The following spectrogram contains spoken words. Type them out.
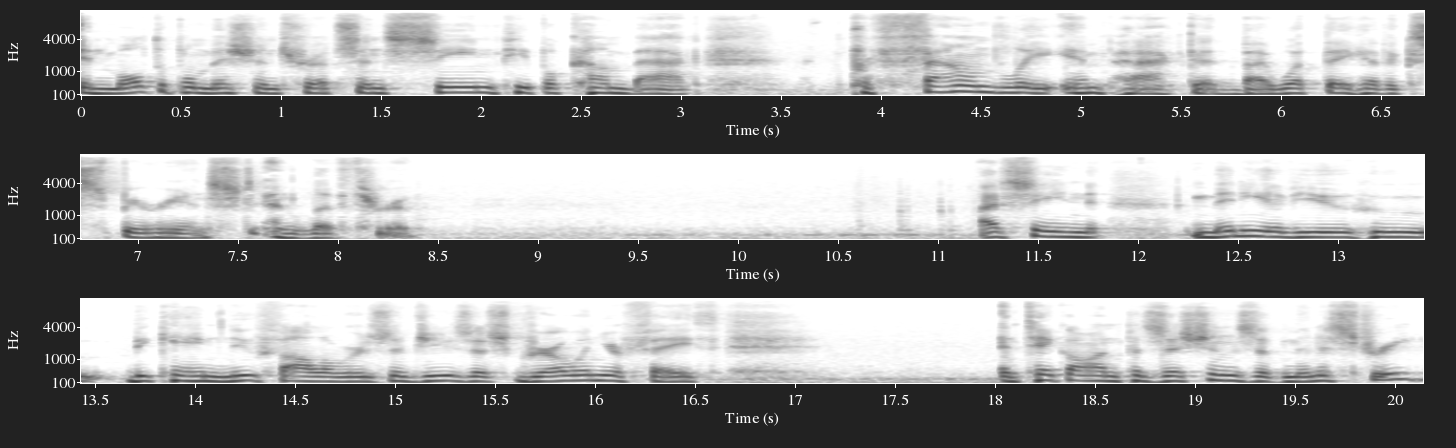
in multiple mission trips and seen people come back profoundly impacted by what they have experienced and lived through. I've seen many of you who became new followers of Jesus grow in your faith and take on positions of ministry,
